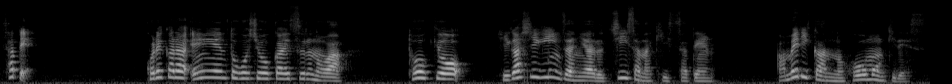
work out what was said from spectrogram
さてこれから延々とご紹介するのは東京東銀座にある小さな喫茶店アメリカンの訪問記です。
